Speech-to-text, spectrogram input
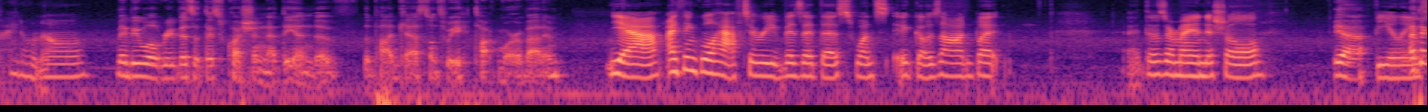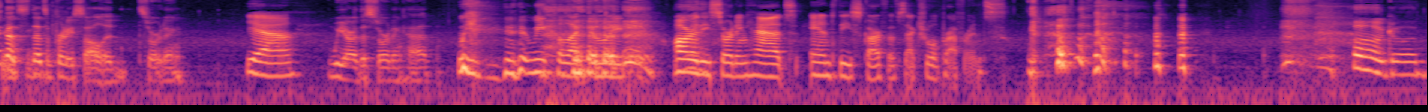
I don't know. Maybe we'll revisit this question at the end of the podcast once we talk more about him. Yeah, I think we'll have to revisit this once it goes on, but uh, those are my initial Yeah. feelings. I think that's that's a pretty solid sorting. yeah. We are the sorting hat. We we collectively are the sorting hat and the scarf of sexual preference. Oh god.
